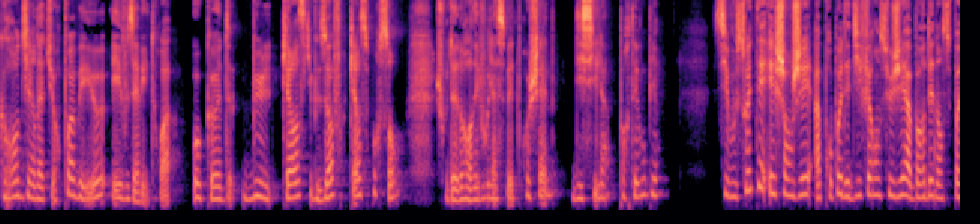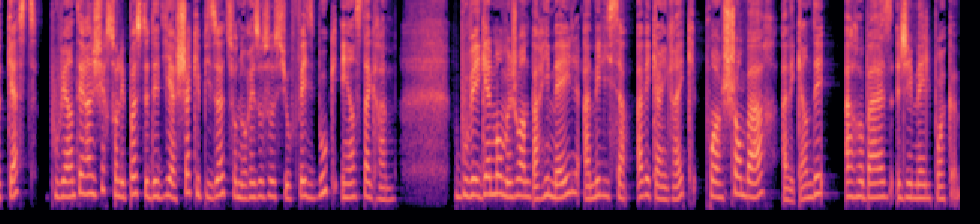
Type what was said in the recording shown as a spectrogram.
grandirnature.be et vous avez droit au code BULLE15 qui vous offre 15%. Je vous donne rendez-vous la semaine prochaine. D'ici là, portez-vous bien. Si vous souhaitez échanger à propos des différents sujets abordés dans ce podcast, vous pouvez interagir sur les posts dédiés à chaque épisode sur nos réseaux sociaux Facebook et Instagram. Vous pouvez également me joindre par email à melissa avec un y, avec un d, gmail.com.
